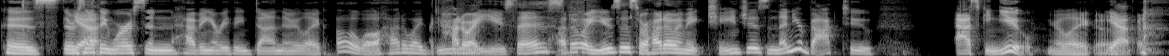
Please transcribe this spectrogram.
Because there's yeah. nothing worse than having everything done. They're like, oh, well, how do I do like, How do I use this? How do I use this? Or how do I make changes? And then you're back to asking you. You're like, oh, yeah.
